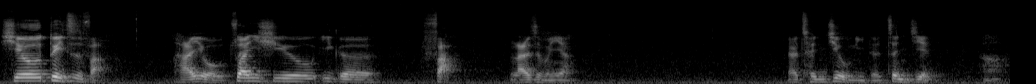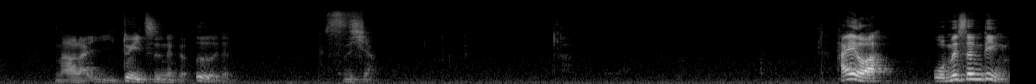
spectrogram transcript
修对治法。还有专修一个法，来怎么样？来成就你的正见，啊，拿来以对治那个恶的思想。还有啊，我们生病，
